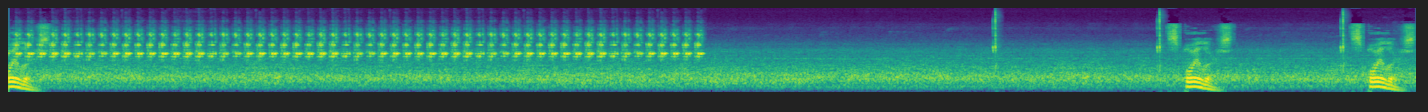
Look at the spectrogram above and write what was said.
Spoilers. Spoilers. Spoilers.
